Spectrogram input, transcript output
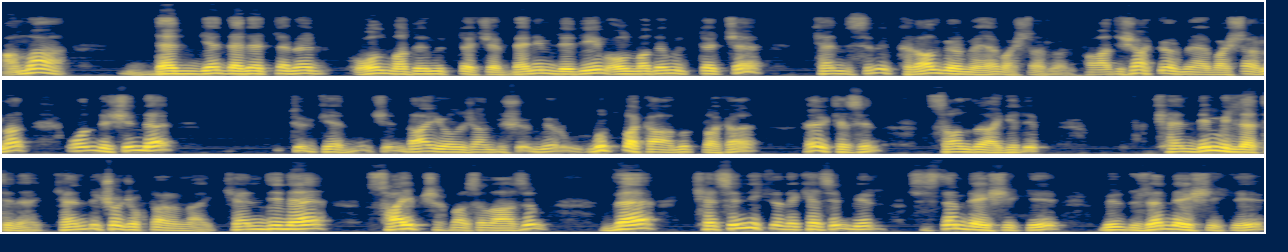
ama denge denetleme olmadığı müddetçe, benim dediğim olmadığı müddetçe kendisini kral görmeye başlarlar. Padişah görmeye başlarlar. Onun için de Türkiye için daha iyi olacağını düşünmüyorum. Mutlaka mutlaka herkesin sandığa gidip kendi milletine, kendi çocuklarına, kendine sahip çıkması lazım ve kesinlikle de kesin bir sistem değişikliği, bir düzen değişikliği,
